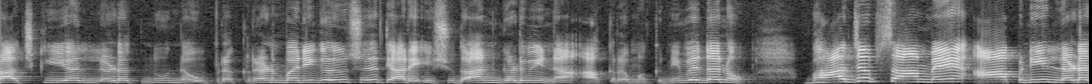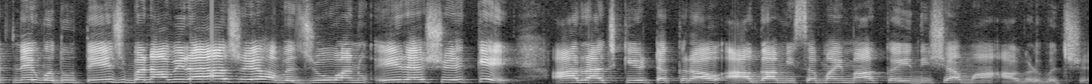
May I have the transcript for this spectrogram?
રાજકીય લડતનું નવું પ્રકરણ બની ગયું છે. ત્યારે ઈશુદાન ગઢવીના આક્રમક નિવેદનો ભાજપ સામે આપની લડતને વધુ તેજ બનાવી રહ્યા છે. હવે જોવાનું એ રહેશે કે આ રાજકીય ટકરાવ આગામી સમયમાં કઈ દિશામાં આગળ વધશે.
